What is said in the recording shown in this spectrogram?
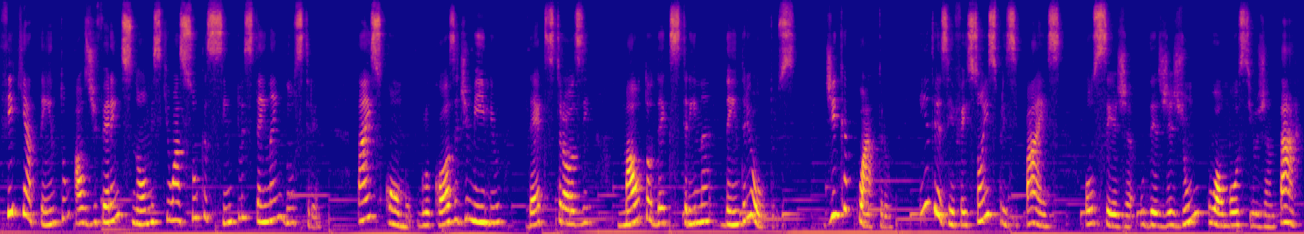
Fique atento aos diferentes nomes que o açúcar simples tem na indústria, tais como glucose de milho, dextrose, maltodextrina, dentre outros. Dica 4. Entre as refeições principais, ou seja, o de jejum, o almoço e o jantar,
